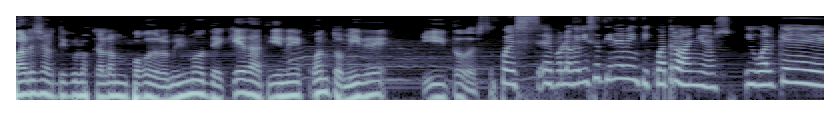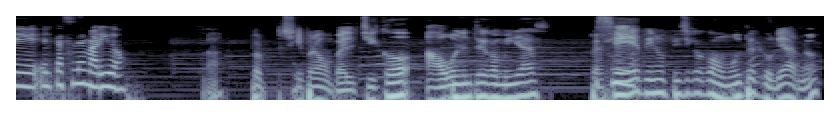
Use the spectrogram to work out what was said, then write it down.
varios artículos que hablan un poco de lo mismo, de qué edad tiene, cuánto mide y todo esto. Pues eh, por lo que he visto tiene 24 años, igual que el que hace de marido. Ah, pero- sí, pero el chico, aún entre comillas, pero es que Sí. ella tiene un físico como muy peculiar, ¿no?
